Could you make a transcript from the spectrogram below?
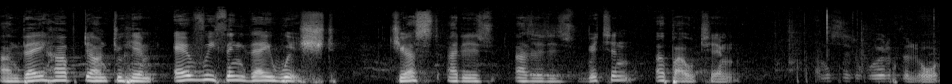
and they have done to him everything they wished, just as it is, as it is written about him. And this is the word of the Lord.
